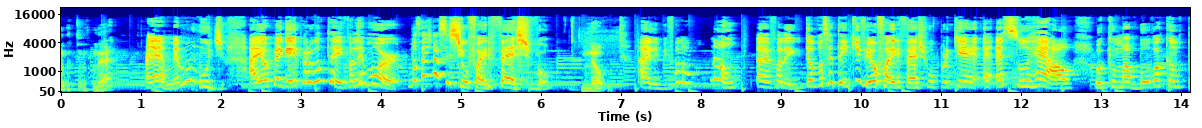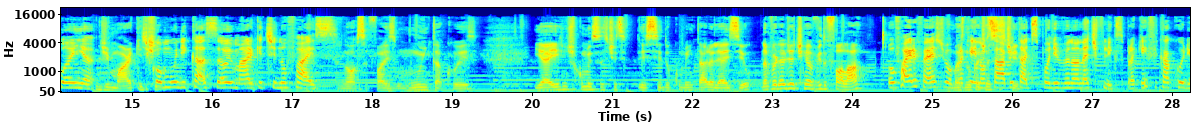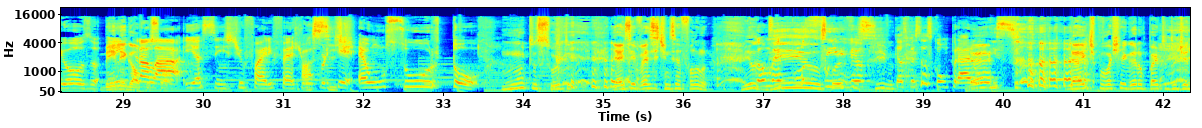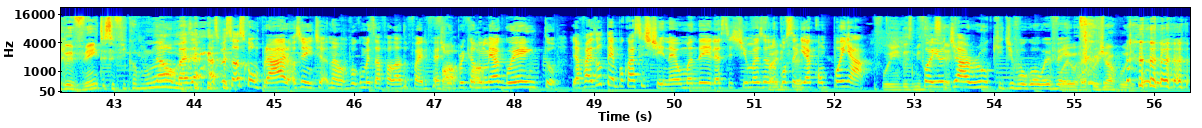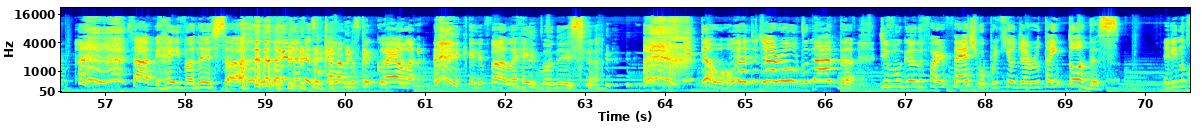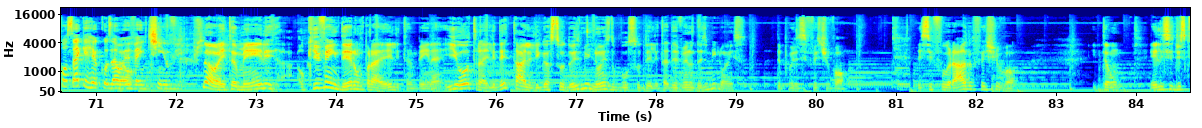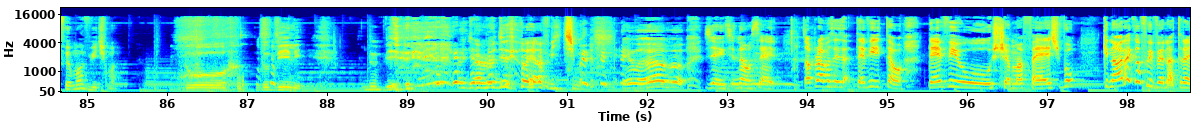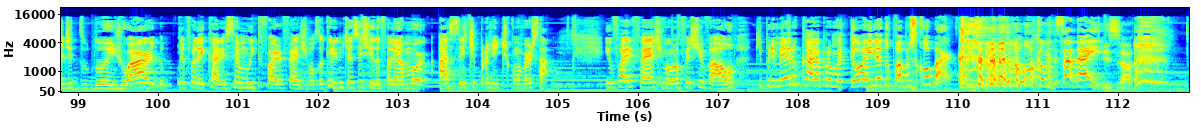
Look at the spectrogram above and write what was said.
né? É, mesmo mood. Aí eu peguei e perguntei, falei, amor, você já assistiu o Fire Festival? Não. Aí ele me falou, não. Aí eu falei, então você tem que ver o Fire Festival, porque é, é surreal o que uma boa campanha De marketing. de comunicação e marketing não faz. Nossa, faz muita coisa. E aí a gente começou a assistir esse, documentário, aliás, eu, na verdade, já tinha ouvido falar. O Fire Festival, Mas pra quem não sabe, assistido. tá disponível na Netflix. Pra quem ficar curioso, Bem entra legal, pessoal. lá e assiste o Fire Festival, Assiste. porque é um surto. Muito surto. e aí você vai assistindo e você vai falando, meu Como é Deus, como é possível que as pessoas compraram É. isso? E aí, tipo, vai chegando perto do dia do evento e você fica, mano. Não, mas a- as pessoas compraram. Gente, não, eu vou começar a falar do Fire Festival Fala, porque eu fala. não me aguento. Já faz um tempo que eu assisti, né? Eu mandei ele assistir, mas eu não consegui acompanhar. Foi em 2017. Foi o Jaru que divulgou o Foi o evento. rapper Jahuri. Sabe? Hey Vanessa. Você fez aquela música com ela que ele fala, Hey Vanessa. Então, o Jaru do nada divulgando o Fire Festival, porque o Jaru tá em todas. Ele não consegue recusar um Não. eventinho VIP. Não, aí também ele. O que venderam pra ele também, né? E outra, ele detalhe, ele gastou 2 milhões do bolso dele, tá devendo 2 milhões depois desse festival. Esse furado festival. Então, ele se diz que foi uma vítima do. do Billy. Do Billy. o Rule foi a vítima. Eu amo. Gente, não, sério. Só pra vocês. Teve, então, teve o Chama Festival. Que na hora que eu fui ver na thread do, do Anjoardo, eu falei, cara, isso é muito Fire Festival. Só que ele não tinha assistido. Eu falei, amor, assiste pra gente conversar. E o Fire Festival é um festival que primeiro o cara prometeu a ilha do Pablo Escobar. Exato. Vamos começar daí. Exato.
